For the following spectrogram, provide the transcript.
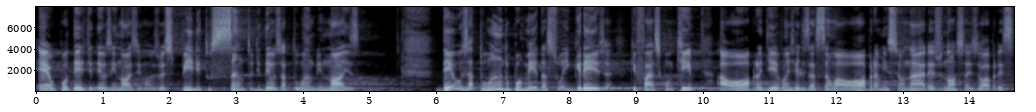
É o poder de Deus em nós, irmãos, o Espírito Santo de Deus atuando em nós. Deus atuando por meio da sua igreja, que faz com que a obra de evangelização, a obra missionária, as nossas obras,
